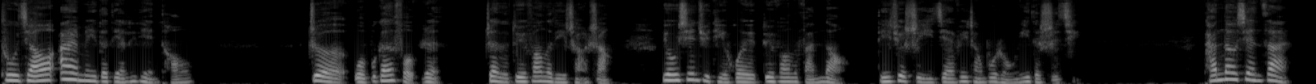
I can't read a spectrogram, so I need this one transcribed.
土桥暧昧的点了点头，这我不敢否认。站在对方的立场上，用心去体会对方的烦恼，的确是一件非常不容易的事情。谈到现在，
